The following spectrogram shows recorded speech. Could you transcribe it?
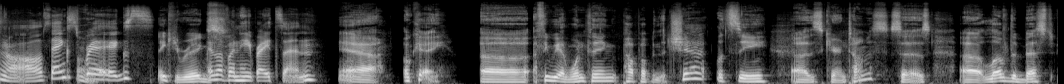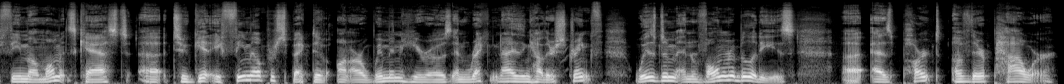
Aw, thanks, Riggs. Thank you, Riggs. I love when he writes in. Yeah. Okay. Uh, I think we had one thing pop up in the chat. Let's see. Uh, this is Karen Thomas says, uh, "Love the best female moments cast uh, to get a female perspective on our women heroes and recognizing how their strength, wisdom, and vulnerabilities uh, as part of their power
